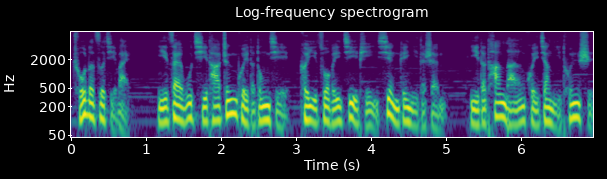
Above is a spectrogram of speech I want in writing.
除了自己外，你再无其他珍贵的东西可以作为祭品献给你的神。你的贪婪会将你吞噬，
